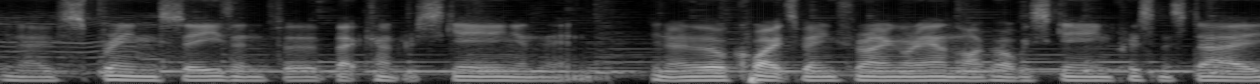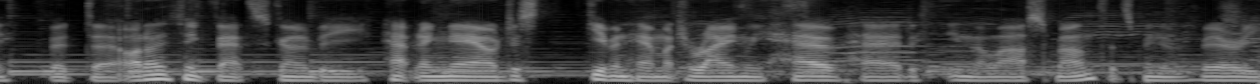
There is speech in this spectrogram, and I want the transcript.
you know, spring season for backcountry skiing, and then you know there were quotes being thrown around like, "I'll be skiing Christmas Day," but uh, I don't think that's going to be happening now. Just given how much rain we have had in the last month, it's been a very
